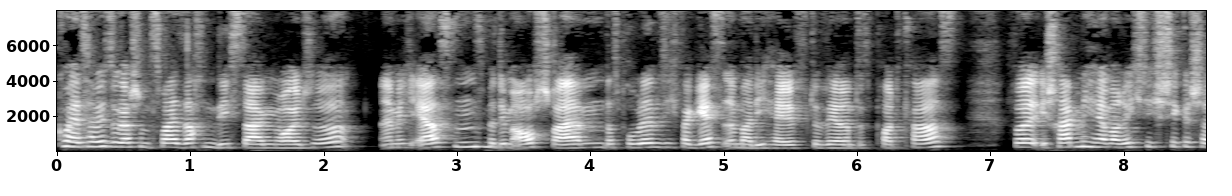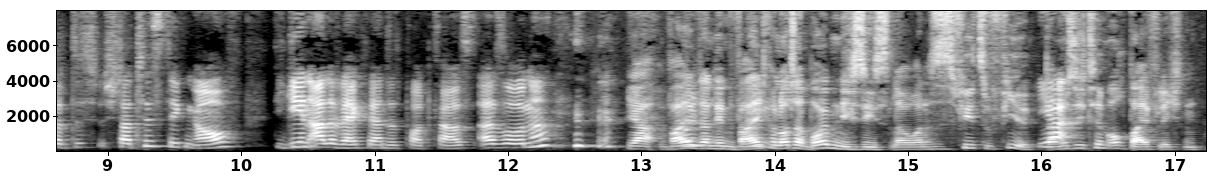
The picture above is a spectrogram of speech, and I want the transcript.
Guck mal, jetzt habe ich sogar schon zwei Sachen, die ich sagen wollte. Nämlich erstens mit dem Aufschreiben. Das Problem ist, ich vergesse immer die Hälfte während des Podcasts. Ich schreibe mir hier immer richtig schicke Statistiken auf. Die gehen alle weg während des Podcasts. Also, ne? Ja, weil du dann den Wald vor lauter Bäumen nicht siehst, Laura. Das ist viel zu viel. Ja. Da muss ich Tim auch beipflichten.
